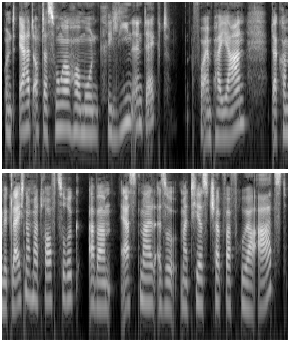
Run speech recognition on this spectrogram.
Und er hat auch das Hungerhormon Krelin entdeckt vor ein paar Jahren. Da kommen wir gleich nochmal drauf zurück. Aber erstmal, also Matthias Schöpp war früher Arzt.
